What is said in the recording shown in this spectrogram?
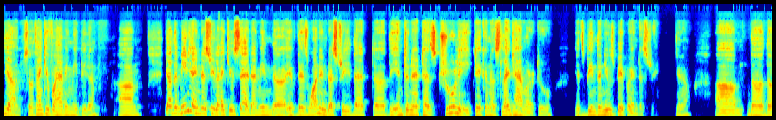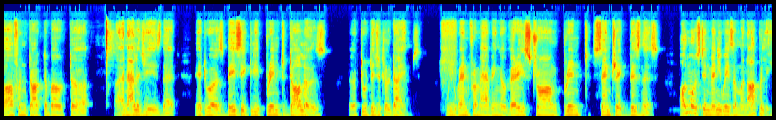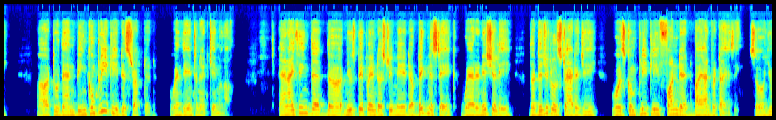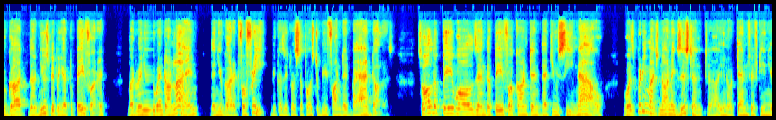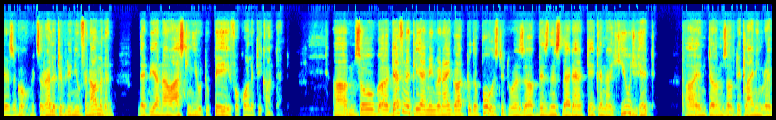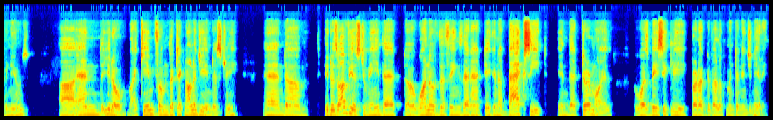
Yeah, so thank you for having me, Peter. Um, yeah, the media industry, like you said, I mean, uh, if there's one industry that uh, the internet has truly taken a sledgehammer to, it's been the newspaper industry. You know, um, the the often talked about uh, analogy is that it was basically print dollars uh, to digital dimes. We went from having a very strong print centric business almost in many ways a monopoly, uh, to then being completely disrupted when the internet came along. And I think that the newspaper industry made a big mistake where initially the digital strategy was completely funded by advertising. So you got the newspaper, you had to pay for it. But when you went online, then you got it for free because it was supposed to be funded by ad dollars. So all the paywalls and the pay for content that you see now was pretty much non-existent uh, you know 10 15 years ago. It's a relatively new phenomenon that we are now asking you to pay for quality content. Um, so uh, definitely i mean when i got to the post it was a business that had taken a huge hit uh, in terms of declining revenues. Uh, and you know i came from the technology industry and um, it was obvious to me that uh, one of the things that had taken a backseat in that turmoil was basically product development and engineering.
